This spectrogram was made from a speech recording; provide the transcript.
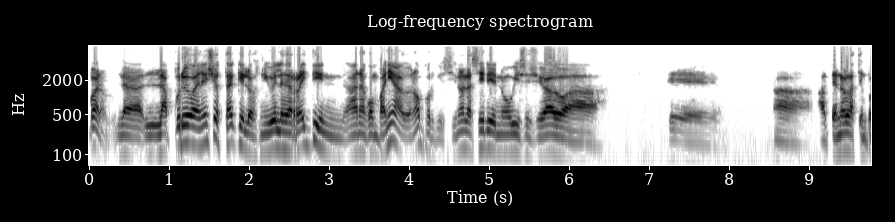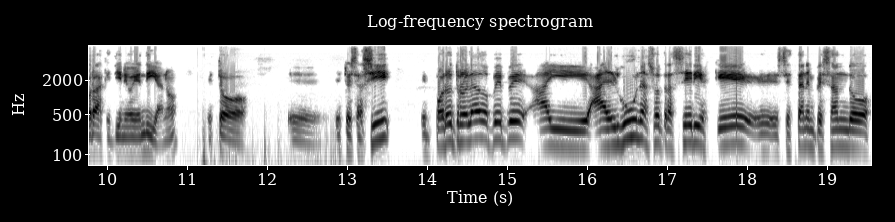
bueno, la, prueba en ello está que los niveles de rating han acompañado, ¿no? Porque si no la serie no hubiese llegado a, eh, a, tener las temporadas que tiene hoy en día, ¿no? Esto, eh, esto es así. Por otro lado, Pepe, hay algunas otras series que se están empezando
